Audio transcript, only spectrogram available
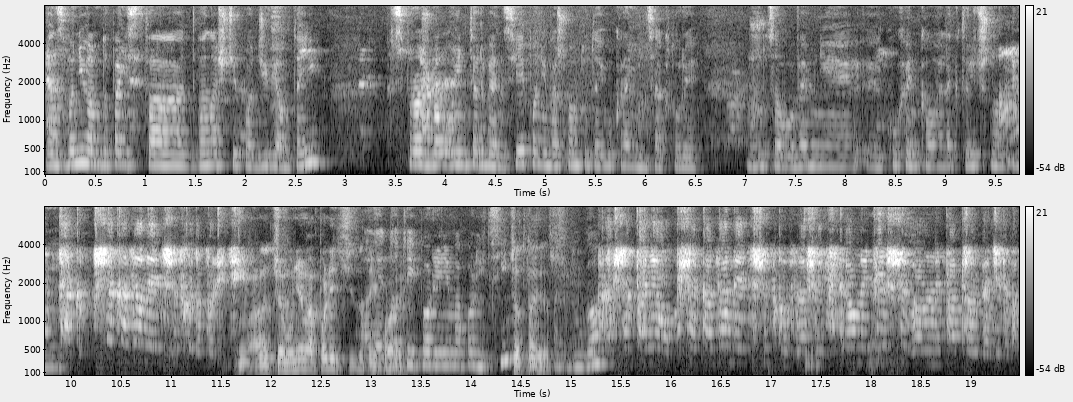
Ja dzwoniłam do Państwa 12 po 9 z prośbą o interwencję, ponieważ mam tutaj Ukraińca, który rzucał we mnie y, kuchenką elektryczną i... No ale czemu nie ma policji do tej Ale pory? do tej pory nie ma policji? Co to jest? Tak długo? Proszę Panią, przekazane jest wszystko z naszej strony. Pierwszy wolny patrol będzie do Was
